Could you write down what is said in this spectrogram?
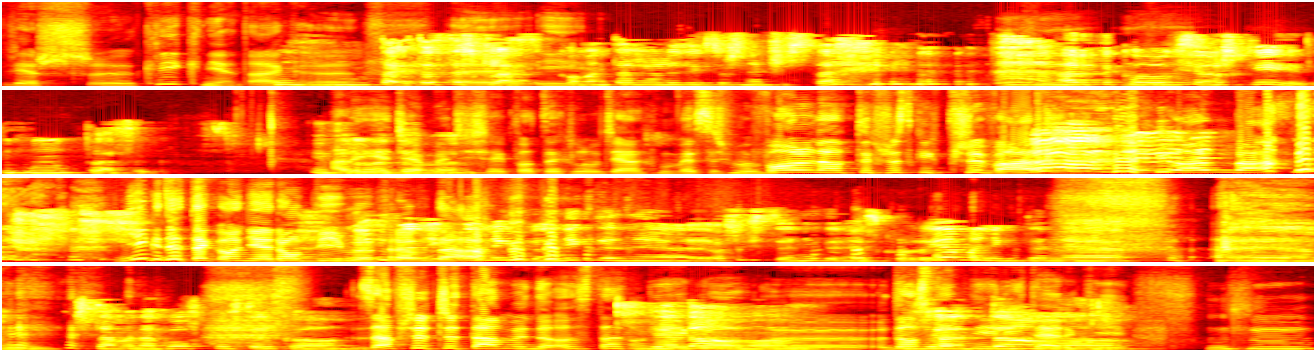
wiesz, y, kliknie, tak? Mm-hmm, tak, to jest też klasyk. I... Komentarze ludzi, którzy nie przeczytali mm-hmm, artykułu, mm-hmm. książki, mm, klasyk. Ale jedziemy dzisiaj po tych ludziach. My jesteśmy wolne od tych wszystkich przywar. Joanna. nigdy tego nie robimy, nigdy, prawda? Nigdy, nigdy, nigdy nie, oczywiście nigdy nie skrolujemy, nigdy nie um, czytamy nagłówków, tylko... Zawsze czytamy do ostatniego, wiadomo, e, do ostatniej wiadomo. literki. Mhm.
